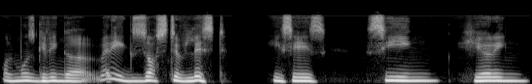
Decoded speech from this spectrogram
almost giving a very exhaustive list. He says, seeing, hearing,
